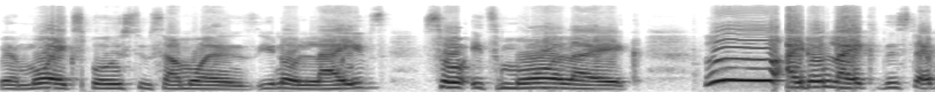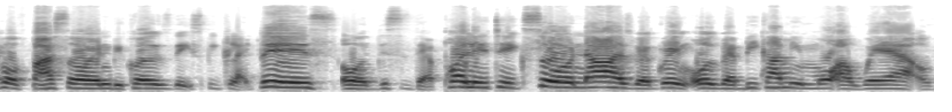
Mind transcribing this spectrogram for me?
We're more exposed to someone's you know lives. So it's more like "Ooh, I don't like this type of person because they speak like this or this is their politics. So now, as we're growing old, we're becoming more aware of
